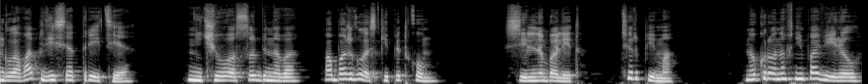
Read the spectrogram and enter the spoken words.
Глава 53. Ничего особенного. Обожглась кипятком. Сильно болит. Терпимо. Но Кронов не поверил,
